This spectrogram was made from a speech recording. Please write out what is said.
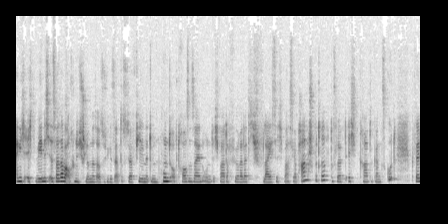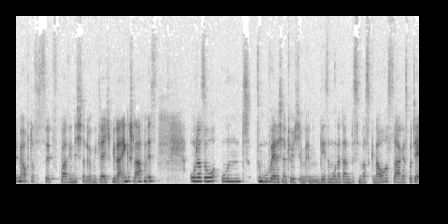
eigentlich echt wenig ist, was aber auch nicht schlimm ist. Also wie gesagt, es ist ja viel mit dem Hund auch draußen sein und ich war dafür relativ fleißig, was Japanisch betrifft. Das läuft echt gerade ganz gut. Gefällt mir auch, dass es jetzt quasi nicht dann irgendwie gleich wieder eingeschlafen ist oder so. Und zum Buch werde ich natürlich im, im Lesemonat dann ein bisschen was genaueres sagen. Es wird ja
